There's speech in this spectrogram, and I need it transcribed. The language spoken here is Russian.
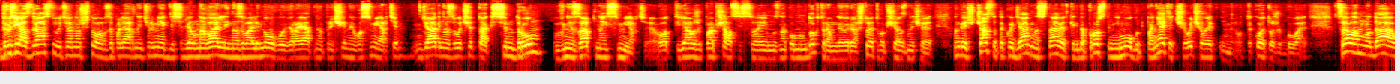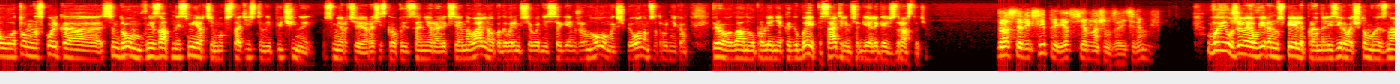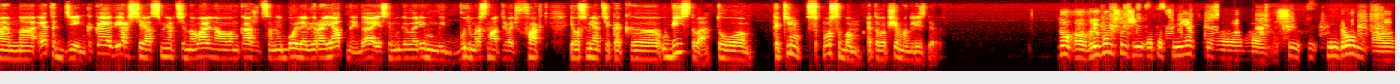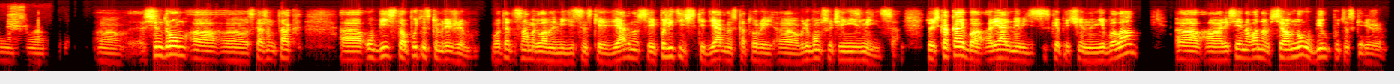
Друзья, здравствуйте. Ну что, в заполярной тюрьме, где сидел Навальный, назвали новую вероятную причину его смерти. Диагноз звучит так. Синдром внезапной смерти. Вот я уже пообщался со своим знакомым доктором, говорю, а что это вообще означает? Он говорит, что часто такой диагноз ставят, когда просто не могут понять, от чего человек умер. Вот такое тоже бывает. В целом, да, о том, насколько синдром внезапной смерти мог стать истинной причиной смерти российского оппозиционера Алексея Навального, поговорим сегодня с Сергеем Жирновым, экс-шпионом, сотрудником Первого главного управления КГБ и писателем зрителям. Сергей Олегович, здравствуйте. Здравствуйте, Алексей. Привет всем нашим зрителям. Вы уже, я уверен, успели проанализировать, что мы знаем на этот день. Какая версия смерти Навального вам кажется наиболее вероятной? Да? Если мы говорим и будем рассматривать факт его смерти как э, убийство, то каким способом это вообще могли сделать? Ну, э, в любом случае, это смерть, э, э синдром Э, синдром, а, а, скажем так, а, убийства путинским режимом. Вот это самый главный медицинский диагноз и политический диагноз, который в любом случае не изменится. То есть какая бы реальная медицинская причина ни была, Алексей Навальный все равно убил путинский режим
